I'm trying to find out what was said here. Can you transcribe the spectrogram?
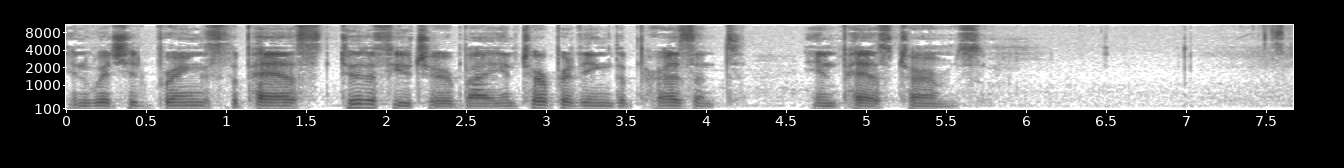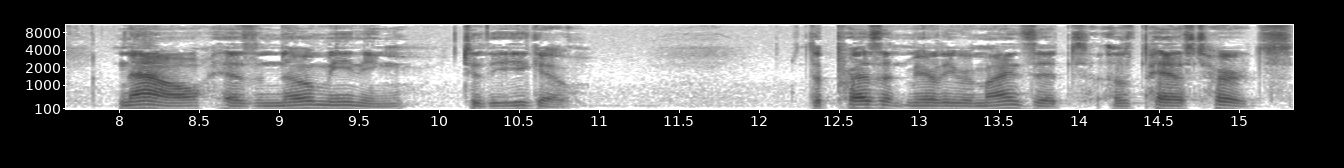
in which it brings the past to the future by interpreting the present in past terms. Now has no meaning to the ego. The present merely reminds it of past hurts,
